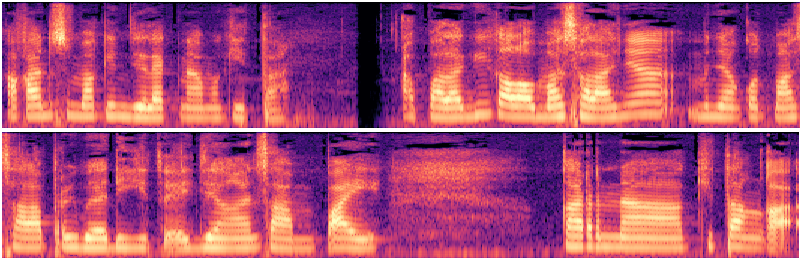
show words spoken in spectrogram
akan semakin jelek nama kita. Apalagi kalau masalahnya menyangkut masalah pribadi gitu ya jangan sampai karena kita nggak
